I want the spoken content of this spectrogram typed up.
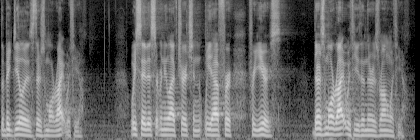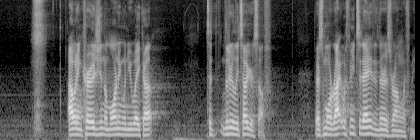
the big deal is there's more right with you. We say this at Renew Life Church, and we have for, for years. There's more right with you than there is wrong with you. I would encourage you in the morning when you wake up to literally tell yourself, there's more right with me today than there is wrong with me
